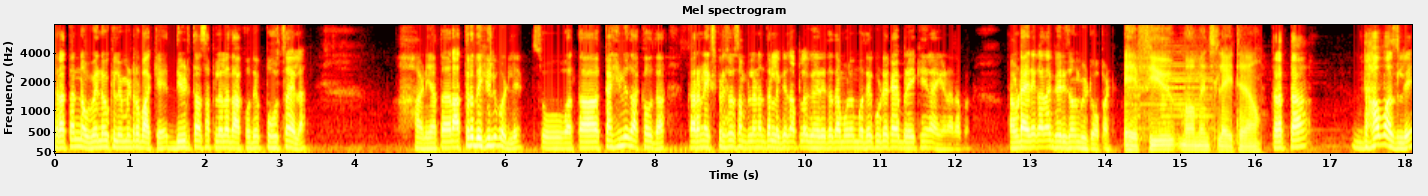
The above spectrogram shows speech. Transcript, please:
तर आता नव्याण्णव किलोमीटर बाकी आहे. दीड तास आपल्याला दाखवतोय पोहोचायला. आणि आता रात्र देखील पडले. सो आता काही न दाखवता कारण एक्सप्रेसवर संपल्यानंतर लगेच आपलं घर येतं त्यामुळे मध्ये कुठे काय ब्रेकही नाही घेणार आपण. त्यामुळे डायरेक्ट आता घरी जाऊन भेटू आपण. तर आता दहा वाजले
